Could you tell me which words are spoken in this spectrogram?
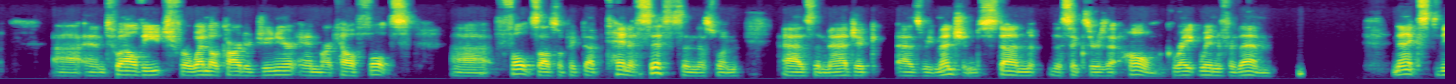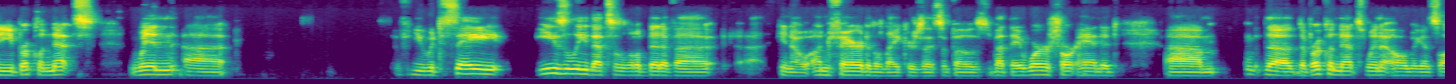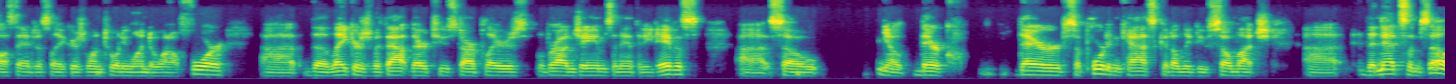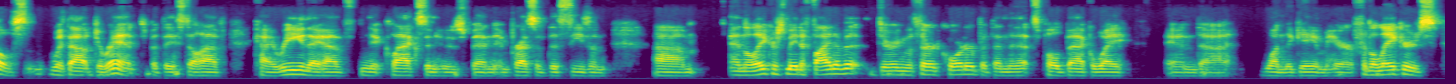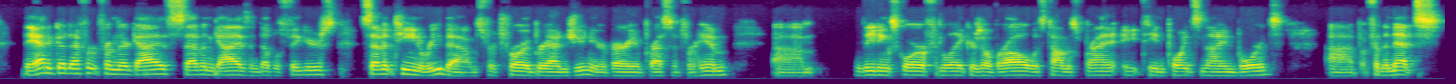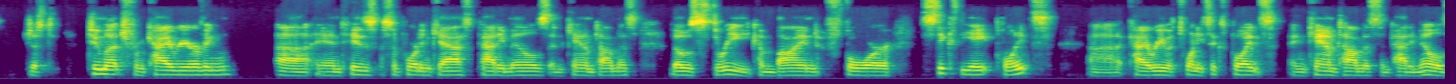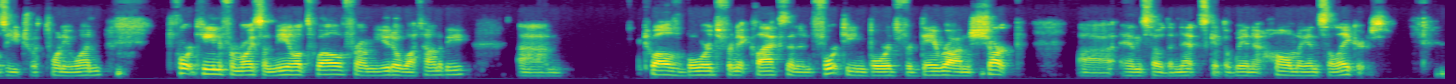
uh, and 12 each for Wendell Carter Jr. and Markelle Fultz. Uh, Fultz also picked up 10 assists in this one as the Magic, as we mentioned, stun the Sixers at home. Great win for them. Next, the Brooklyn Nets win. Uh, you would say easily that's a little bit of a uh, you know unfair to the Lakers, I suppose, but they were shorthanded. Um, the the Brooklyn Nets win at home against Los Angeles Lakers, one twenty one to one hundred four. Uh, the Lakers without their two star players, LeBron James and Anthony Davis. Uh, so, you know, their their supporting cast could only do so much uh, the Nets themselves without Durant, but they still have Kyrie. They have Nick Claxton, who's been impressive this season. Um, and the Lakers made a fight of it during the third quarter, but then the Nets pulled back away and uh, won the game here. For the Lakers, they had a good effort from their guys, seven guys in double figures, 17 rebounds for Troy Brown Jr., very impressive for him. Um, leading scorer for the Lakers overall was Thomas Bryant, 18 points, nine boards. Uh, but for the Nets, just too much from Kyrie Irving uh, and his supporting cast, Patty Mills and Cam Thomas. Those three combined for 68 points. Uh, Kyrie with 26 points, and Cam Thomas and Patty Mills each with 21. 14 from Royce O'Neal, 12 from Yuta Watanabe, um, 12 boards for Nick Claxton, and 14 boards for Day'Ron Sharpe. Uh, and so the Nets get the win at home against the Lakers.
